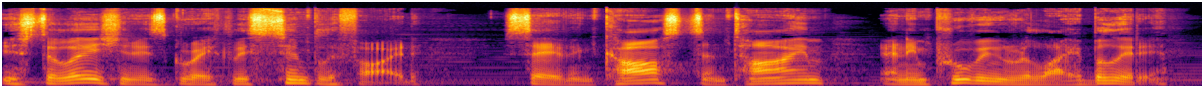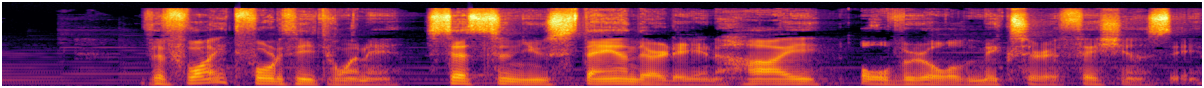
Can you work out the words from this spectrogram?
installation is greatly simplified, saving costs and time and improving reliability. The Flygt 4320 sets a new standard in high overall mixer efficiency,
